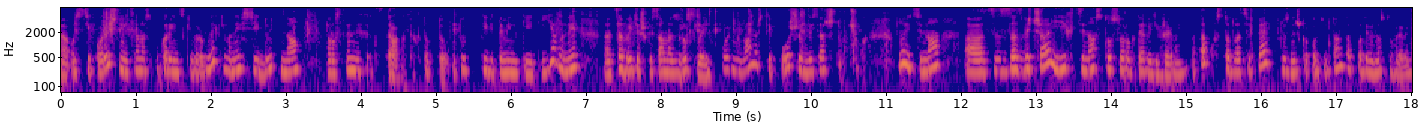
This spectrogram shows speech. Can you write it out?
е, ось ці коричневі, це у нас українські виробники, вони всі йдуть на рослинних екстрактах. Тобто тут ті вітамінки, які є, вони е, це витяжки саме з рослин. В кожній баночці по 60 штучок. Ну і ціна е, зазвичай їх ціна 149 гривень. А так 125 плюс знижка консультанта по 90 гривень.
